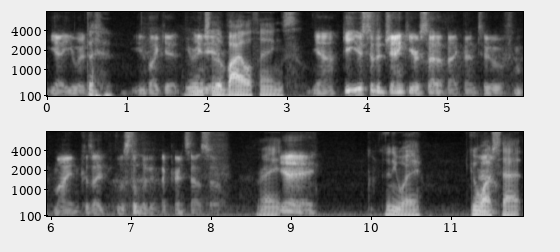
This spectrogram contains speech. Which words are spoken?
yeah you would you'd like it You're into the vile things. yeah get used to the jankier setup back then too of mine because i was still living at my parents house so Right. yay Anyway, go Yeah. watch that.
